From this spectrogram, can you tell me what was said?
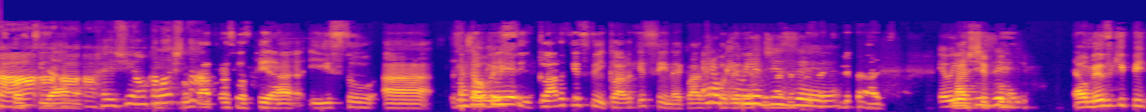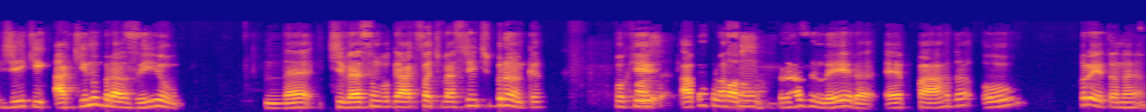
associar, a- a região que ela não está. dá para associar isso a. Mas é o que eu Talvez ia- sim, claro que sim, claro que sim, né? Claro que Era o que eu poderia ia dizer. Eu ia Mas, dizer. tipo, é o mesmo que pedir que aqui no Brasil, né, tivesse um lugar que só tivesse gente branca. Porque Nossa, a população posso? brasileira é parda ou preta, né?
